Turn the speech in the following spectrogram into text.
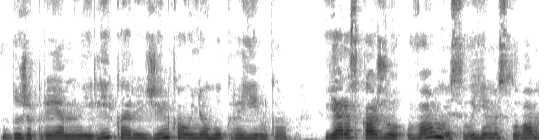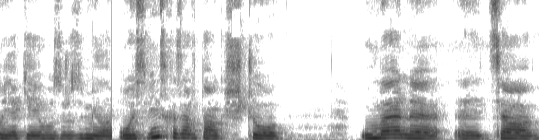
Дуже приємний лікар, жінка у нього українка. Я розкажу вам своїми словами, як я його зрозуміла. Ось він сказав так, що у мене е, ця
